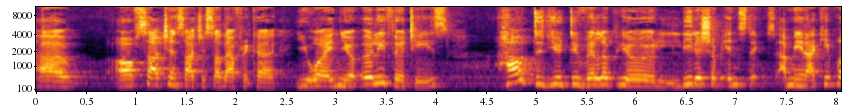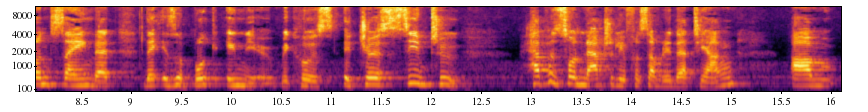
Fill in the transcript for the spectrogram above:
uh, of Saatchi and Saatchi South Africa, you were in your early 30s how did you develop your leadership instincts? I mean, I keep on saying that there is a book in you because it just seemed to happen so naturally for somebody that young. Um,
